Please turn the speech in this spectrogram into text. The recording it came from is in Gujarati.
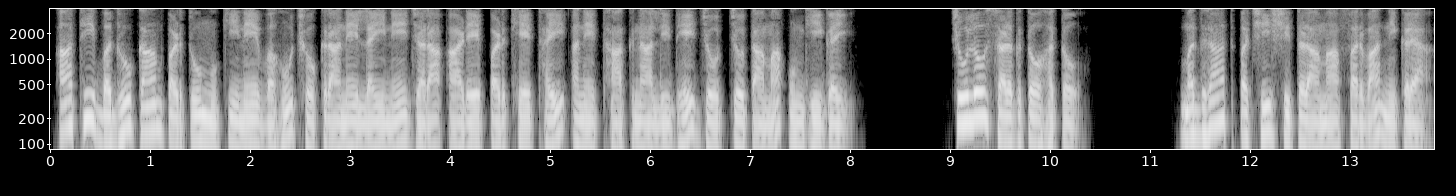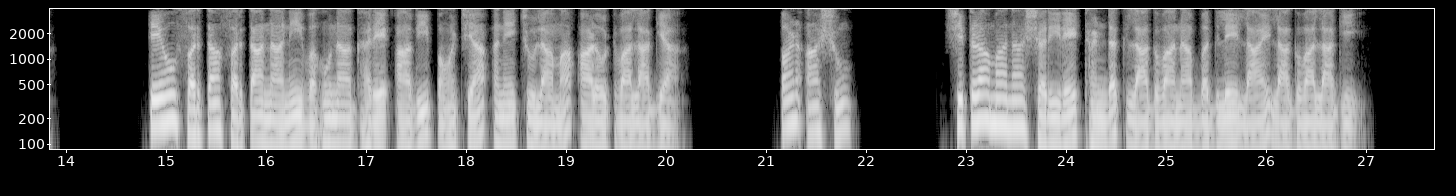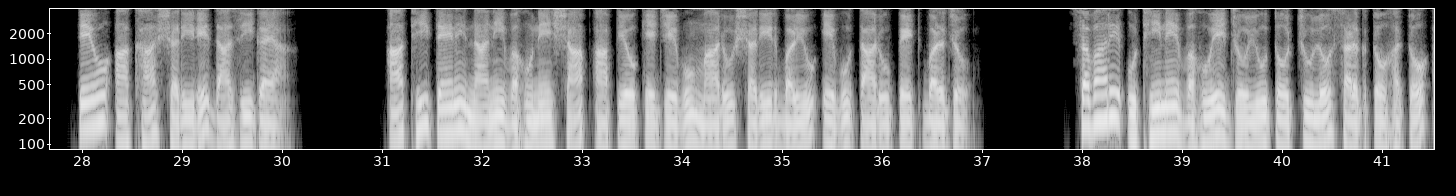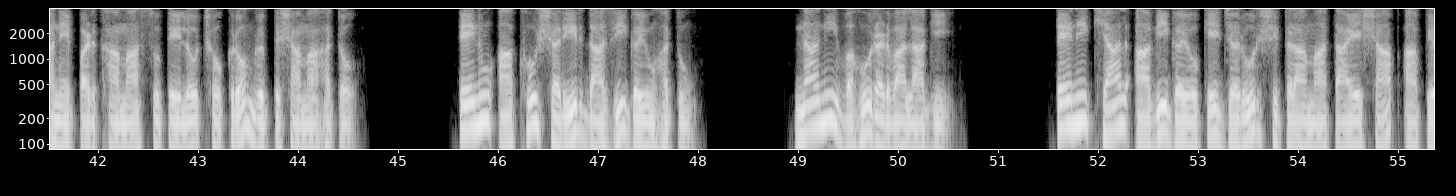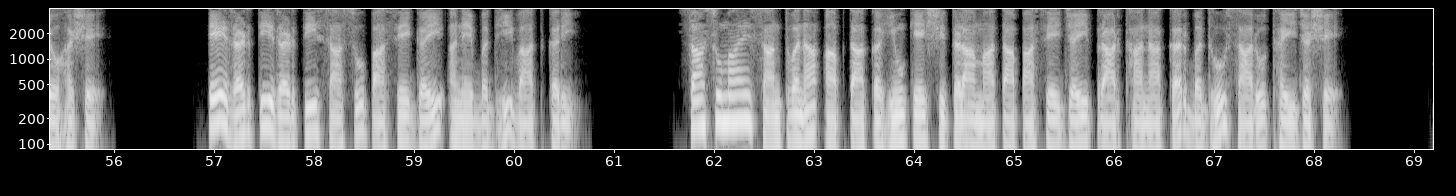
આથી બધું કામ પડતું મૂકીને વહુ છોકરાને લઈને જરા આડે પડખે થઈ અને થાકના લીધે જોતજોતામાં ઊંઘી ગઈ. ચૂલો સળગતો હતો. મધરાત પછી શીતળામાં ફરવા નીકળ્યા. તેઓ ફરતા ફરતા નાની વહુના ઘરે આવી પહોંચ્યા અને ચૂલામાં આળોટવા લાગ્યા. પણ આ શું? શીતળામાના શરીરે ઠંડક લાગવાના બદલે લાય લાગવા લાગી. તેઓ આખા શરીરે દાઝી ગયા. આથી તેણે નાની વહુને શાપ આપ્યો કે જેવું મારું શરીર બળ્યું એવું તારું પેટ બળજો. સવારે ઉઠીને વહુએ જોયું તો ચૂલો સળગતો હતો અને પડખામાં સૂતેલો છોકરો મૃતશામાં હતો. તેનું આખું શરીર દાઝી ગયું હતું. નાની વહુ રડવા લાગી. તેને ખ્યાલ આવી ગયો કે જરૂર શીતળા માતાએ શાપ આપ્યો હશે. તે રડતી રડતી સાસુ પાસે ગઈ અને બધી વાત કરી. સાસુમાએ સાંત્વના આપતા કહ્યું કે શીતળા માતા પાસે જઈ પ્રાર્થના કર બધું સારું થઈ જશે.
